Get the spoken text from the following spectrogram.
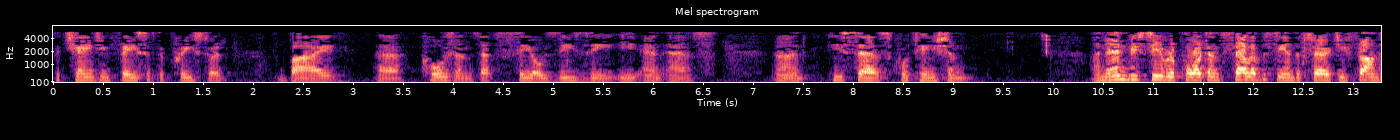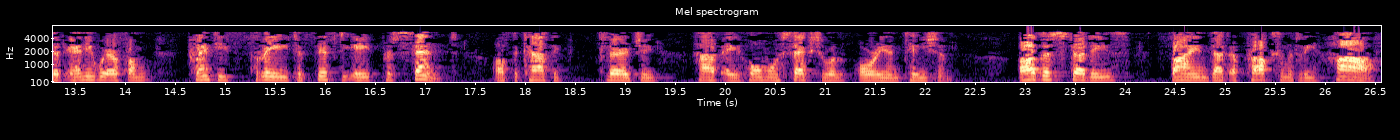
The Changing Face of the Priesthood by uh, Cozzens, that's C-O-Z-Z-E-N-S. And he says, quotation, an NBC report on celibacy in the clergy found that anywhere from 23 to 58 percent of the Catholic clergy have a homosexual orientation. Other studies find that approximately half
